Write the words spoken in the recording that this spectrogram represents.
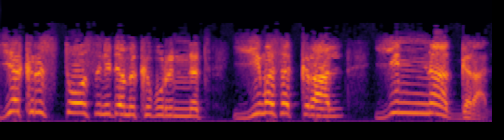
የክርስቶስን ደም ክቡርነት ይመሰክራል ይናገራል።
